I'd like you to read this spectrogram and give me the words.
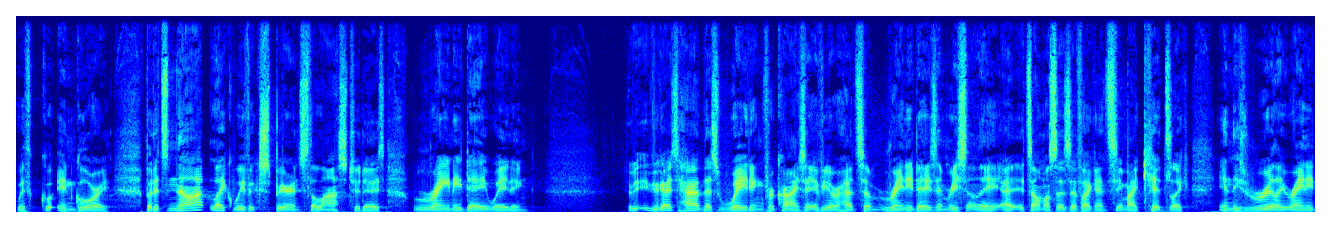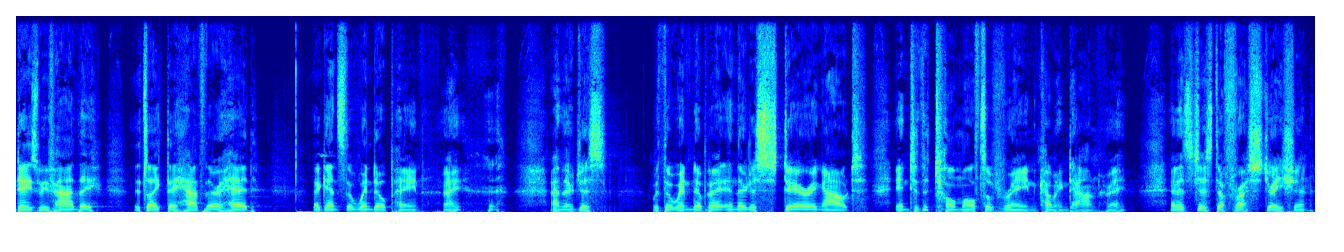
with in glory. But it's not like we've experienced the last two days, rainy day waiting. Have you guys had this waiting for Christ? Have you ever had some rainy days? And recently, uh, it's almost as if I can see my kids like in these really rainy days we've had. They, it's like they have their head against the window pane, right? and they're just with the window pane, and they're just staring out into the tumult of rain coming down, right? And it's just a frustration,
